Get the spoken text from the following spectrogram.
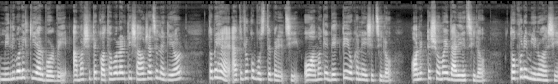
মিলি বলে, কি আর বলবে? আমার সাথে কথা বলার কি সাহস আছে নাকি ওর তবে হ্যাঁ এতটুকু বুঝতে পেরেছি। ও আমাকে দেখতেই ওখানে এসেছিল। অনেকটা সময় দাঁড়িয়েছিল। তখনই মিনু আসে।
